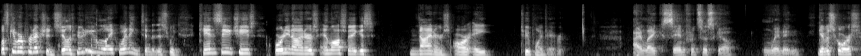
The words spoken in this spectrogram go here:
Let's give our predictions. Dylan, who do you like winning tonight this week? Kansas City Chiefs, 49ers, and Las Vegas Niners are a two point favorite. I like San Francisco winning Give us scores.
